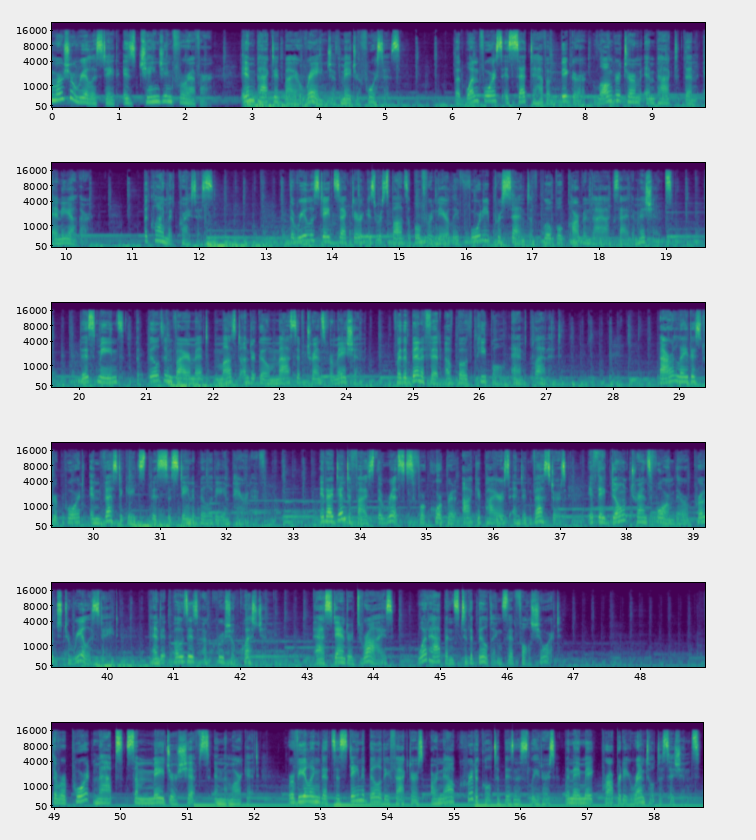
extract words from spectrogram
Commercial real estate is changing forever, impacted by a range of major forces. But one force is set to have a bigger, longer term impact than any other the climate crisis. The real estate sector is responsible for nearly 40% of global carbon dioxide emissions. This means the built environment must undergo massive transformation for the benefit of both people and planet. Our latest report investigates this sustainability imperative. It identifies the risks for corporate occupiers and investors if they don't transform their approach to real estate, and it poses a crucial question. As standards rise, what happens to the buildings that fall short? The report maps some major shifts in the market, revealing that sustainability factors are now critical to business leaders when they make property rental decisions.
